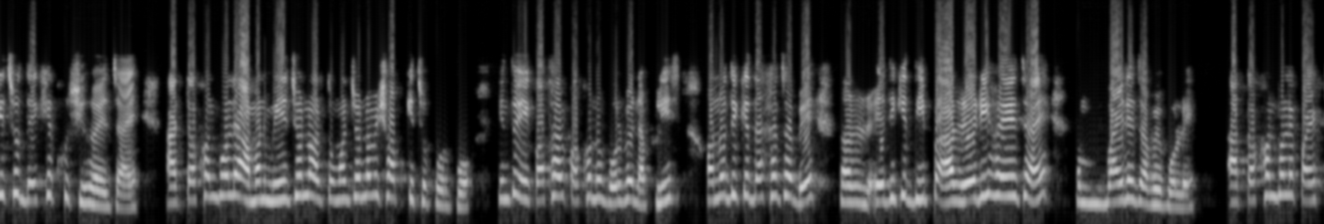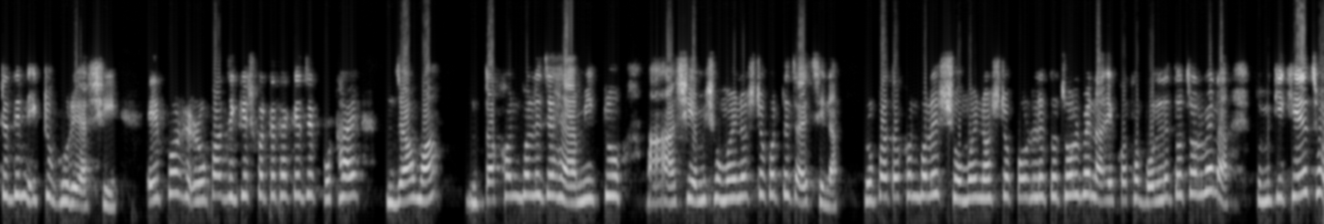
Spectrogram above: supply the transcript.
কিছু দেখে খুশি হয়ে যায়। আর তখন বলে আমার মেয়ের জন্য আর তোমার জন্য আমি সবকিছু করব। কিন্তু এই কথা আর কখনো বলবে না প্লিজ অন্যদিকে দেখা যাবে এদিকে দীপা রেডি হয়ে যায় বাইরে যাবে বলে। আর তখন বলে কয়েকটা দিন একটু ঘুরে আসি। এরপর রূপা জিজ্ঞেস করতে থাকে যে কোথায় যাও মা? তখন বলে যে হ্যাঁ আমি একটু আসি। আমি সময় নষ্ট করতে চাইছি না। রূপা তখন বলে, সময় নষ্ট করলে তো চলবে না, এ কথা বললে তো চলবে না। তুমি কি খেয়েছো?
